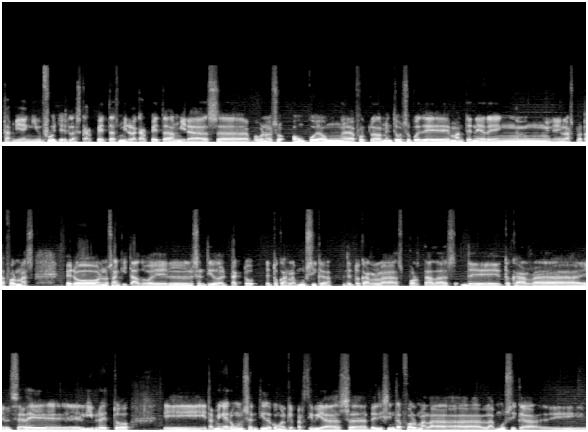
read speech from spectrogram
también influye. Las carpetas, mira la carpeta, miras, eh, pues bueno, eso aún puede, aún eh, afortunadamente aún se puede mantener en, en las plataformas, pero nos han quitado el sentido del tacto, de tocar la música, de tocar las portadas, de tocar eh, el CD, el libreto. Y, y también era un sentido con el que percibías eh, de distinta forma la, la música. Y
